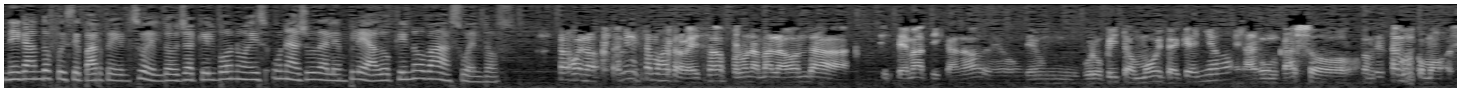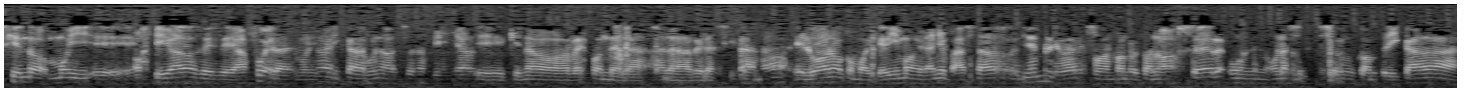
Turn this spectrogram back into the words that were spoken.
negando fuese parte del sueldo, ya que el bono es una ayuda al empleado que no va a sueldos. Bueno, también estamos atravesados por una mala onda sistemática, ¿no? De un, grupito muy pequeño, en algún caso, donde estamos como siendo muy eh, hostigados desde afuera del municipio y cada uno hace una opinión eh, que no responde a la, a la veracidad, ¿no? El bono, como el que dimos el año pasado, siempre con, con reconocer una situación complicada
